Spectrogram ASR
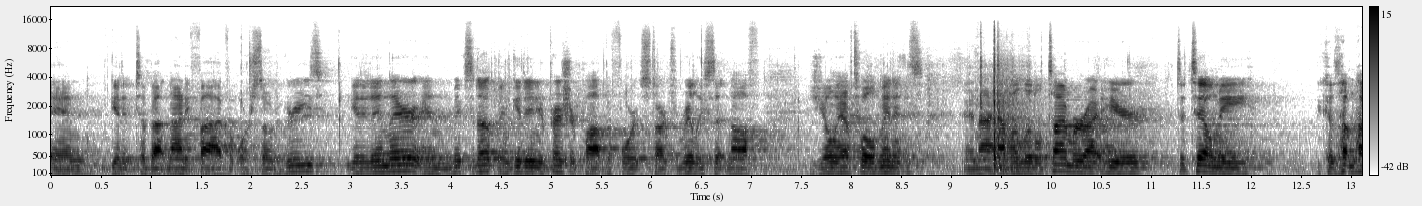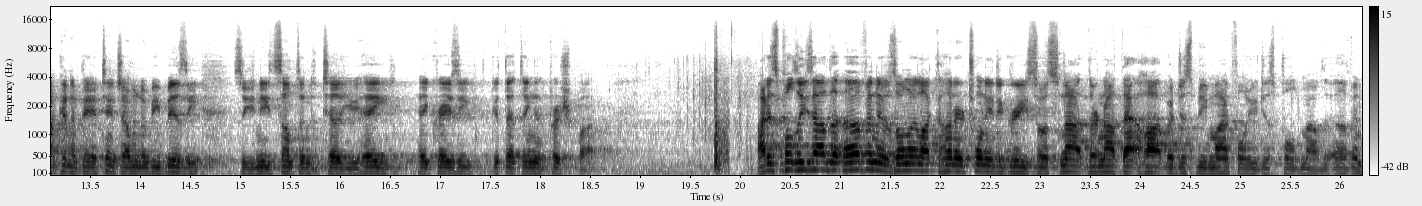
and get it to about 95 or so degrees. Get it in there and mix it up and get in your pressure pot before it starts really setting off. You only have 12 minutes, and I have a little timer right here to tell me because I'm not going to pay attention. I'm going to be busy. So you need something to tell you, hey, hey, crazy, get that thing in the pressure pot. I just pulled these out of the oven. It was only like 120 degrees, so it's not, they're not that hot, but just be mindful you just pulled them out of the oven.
